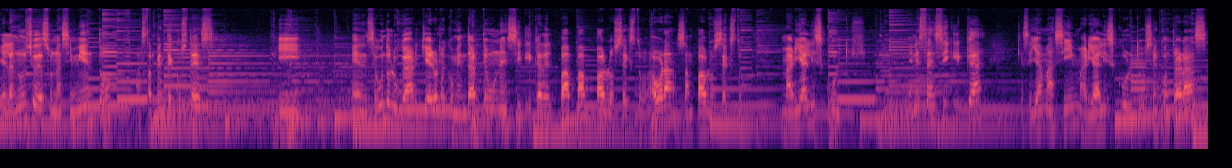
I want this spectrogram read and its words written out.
el anuncio de su nacimiento hasta Pentecostés. Y en segundo lugar, quiero recomendarte una encíclica del Papa Pablo VI, ahora San Pablo VI, Marialis Cultus. En esta encíclica, que se llama así Marialis Cultus, encontrarás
